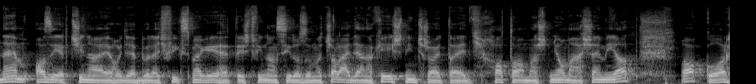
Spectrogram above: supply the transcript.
nem azért csinálja, hogy ebből egy fix megélhetést finanszírozom a családjának, és nincs rajta egy hatalmas nyomás emiatt, akkor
